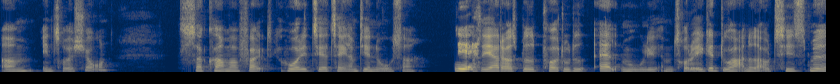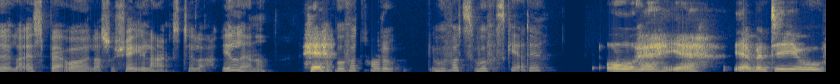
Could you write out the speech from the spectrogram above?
om introversion, så kommer folk hurtigt til at tale om diagnoser. Yeah. Altså jeg er da også blevet påduttet alt muligt. Jamen, tror du ikke, at du har noget autisme, eller Asperger, eller social angst, eller et eller andet? Ja. Hvorfor tror du, hvorfor, hvorfor sker det? Åh ja, ja, ja, men det er, jo,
